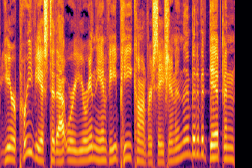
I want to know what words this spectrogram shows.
year previous to that where you're in the MVP conversation and a bit of a dip and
